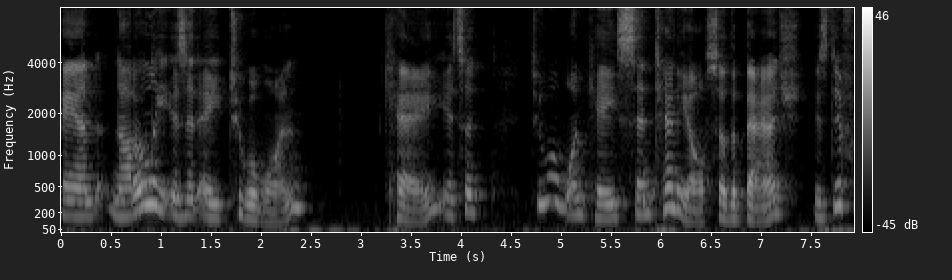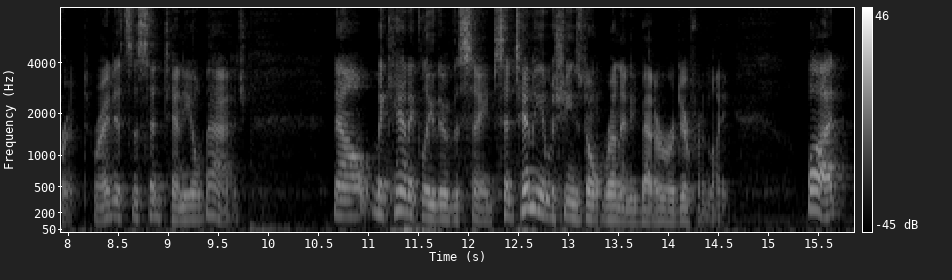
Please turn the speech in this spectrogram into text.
and not only is it a 201K, it's a 201K Centennial, so the badge is different, right? It's a Centennial badge. Now, mechanically, they're the same. Centennial machines don't run any better or differently. But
